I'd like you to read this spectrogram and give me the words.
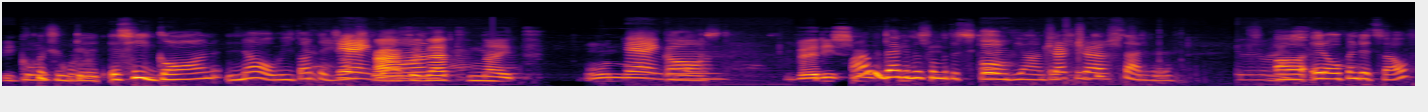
We go what you corner. did. Is he gone? No, he's about to He jump. ain't scare. gone. After that night. Oh no. He ain't gone. Very Why small. are we back in this room with the scary Oh, beyond check picture? Get chest. this out of here. Uh, it opened itself.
